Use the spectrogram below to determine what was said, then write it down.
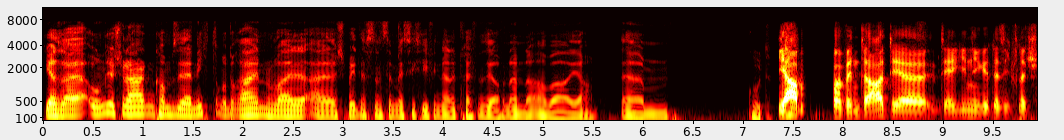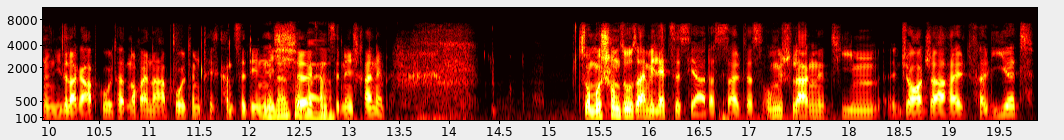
Ja, so äh, ungeschlagen kommen sie ja nicht mit rein, weil äh, spätestens im SEC-Finale treffen sie aufeinander. Aber ja, ähm, gut. Ja, aber wenn da der, derjenige, der sich vielleicht schon eine Niederlage abgeholt hat, noch eine abholt, dann kannst du den Ja, nicht, vorbei, äh, kannst ja. du den nicht reinnehmen. So muss schon so sein wie letztes Jahr, dass halt das ungeschlagene Team Georgia halt verliert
